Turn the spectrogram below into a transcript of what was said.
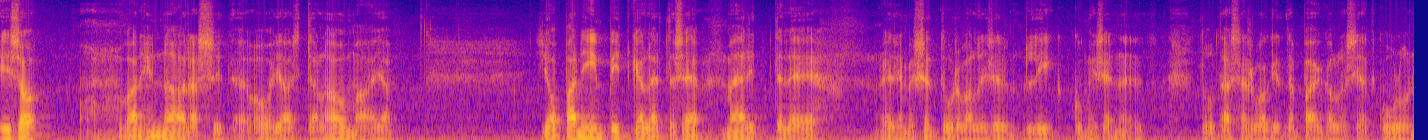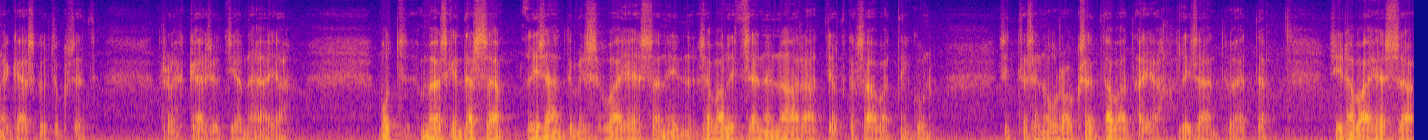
iso vanhin naaras sitä ohjaa sitä laumaa ja jopa niin pitkälle, että se määrittelee esimerkiksi sen turvallisen liikkumisen tultaessa ruokintapaikalla, sieltä kuuluu ne käskytykset, röhkäisyt ja nämä. Ja mutta myöskin tässä lisääntymisvaiheessa niin se valitsee ne naaraat, jotka saavat niin kun sitten sen uroksen tavata ja lisääntyä. Että siinä vaiheessa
